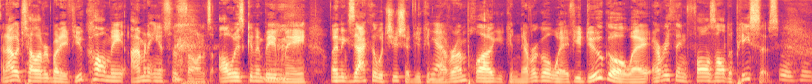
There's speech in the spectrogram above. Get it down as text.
and I would tell everybody, if you call me, I'm going to answer the phone. It's always going to be me. And exactly what you said, you can Yeah. never unplug, you can never go away. If you do go away, everything falls all to pieces, Mm-hmm.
